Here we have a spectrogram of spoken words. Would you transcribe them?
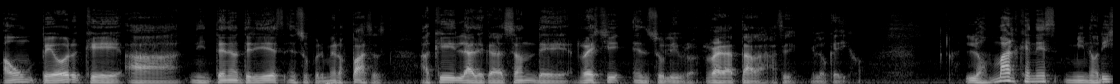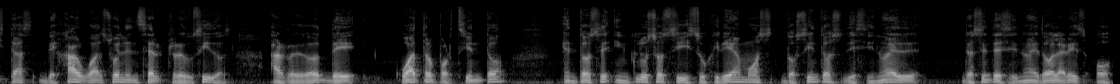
aún peor que a Nintendo 3DS en sus primeros pasos. Aquí la declaración de Reggie en su libro, redactada así, lo que dijo. Los márgenes minoristas de hardware suelen ser reducidos alrededor de 4%, entonces incluso si sugiriéramos 219, 219 dólares o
